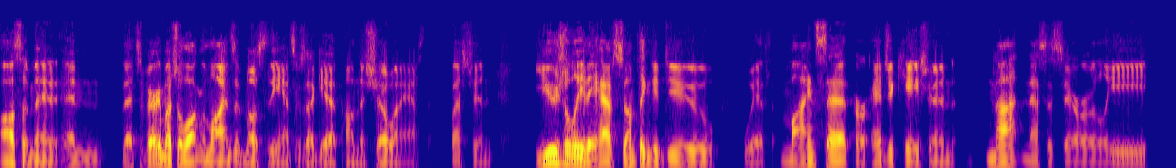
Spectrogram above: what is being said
Awesome, and and that's very much along the lines of most of the answers I get on the show when I ask that question. Usually, they have something to do with mindset or education, not necessarily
